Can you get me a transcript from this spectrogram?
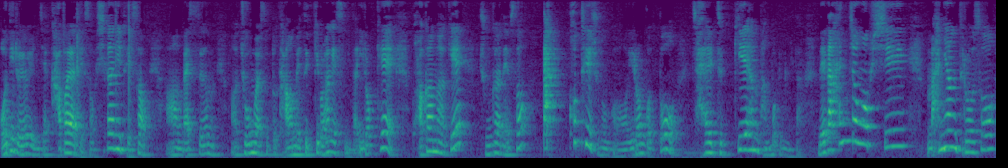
어디를 이제 가봐야 돼서 시간이 돼서 아, 말씀 어, 좋은 말씀 또 다음에 듣기로 하겠습니다. 이렇게 과감하게 중간에서 딱 커트해 주는 거 이런 것도 잘 듣기에 한 방법입니다. 내가 한정없이 마냥 들어서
